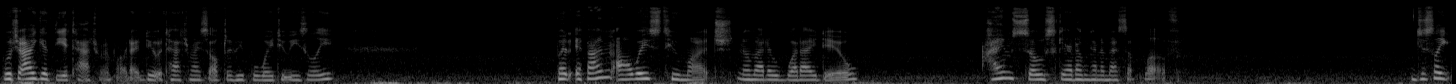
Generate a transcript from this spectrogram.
Which I get the attachment part. I do attach myself to people way too easily. But if I'm always too much, no matter what I do, I'm so scared I'm gonna mess up love. Just like,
